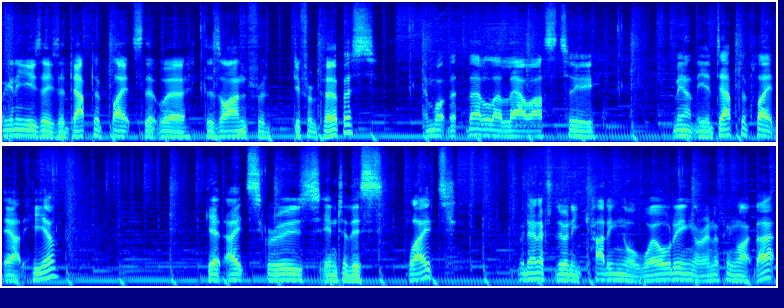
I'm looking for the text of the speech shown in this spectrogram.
we're going to use these adapter plates that were designed for a different purpose. And what that, that'll allow us to mount the adapter plate out here, get eight screws into this plate. We don't have to do any cutting or welding or anything like that.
